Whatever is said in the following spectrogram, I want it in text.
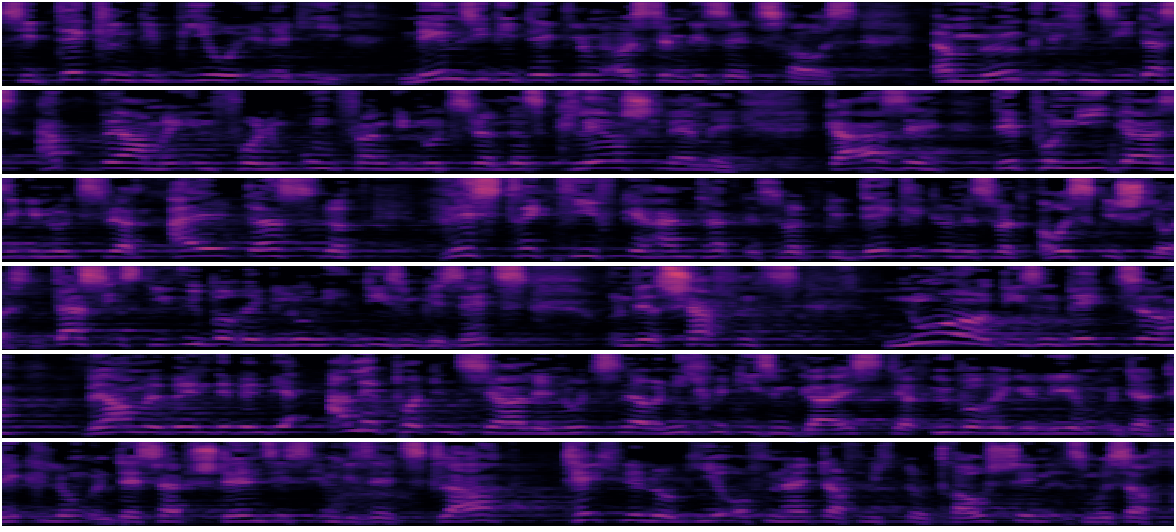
Sie deckeln die Bioenergie. Nehmen Sie die Deckelung aus dem Gesetz raus. Ermöglichen Sie, dass Abwärme in vollem Umfang genutzt werden, dass Klärschlämme, Gase, Deponiegase genutzt werden. All das wird restriktiv gehandhabt, es wird gedeckelt und es wird ausgeschlossen. Das ist die Überregelung in diesem Gesetz. Und wir schaffen es nur, diesen Weg zur Wärmewende, wenn wir alle Potenziale nutzen, aber nicht mit diesem Geist der Überregulierung und der Deckelung. Und deshalb stellen Sie es im Gesetz klar. Technologieoffenheit darf nicht nur draufstehen, es muss auch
